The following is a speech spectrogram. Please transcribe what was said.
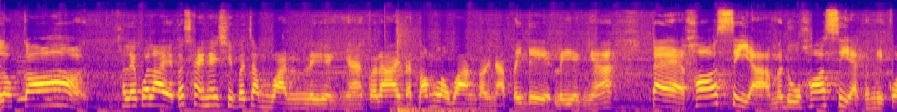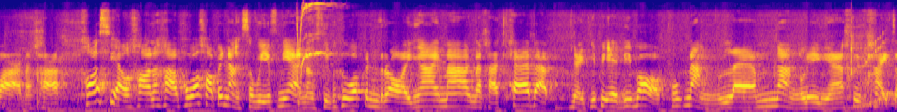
แล้วก็เขาเรียกว่าอะไรก็ใช้ในชีวิตประจำวันอะไรอย่างเงี้ยก็ได้แต่ต้องระวังหน่อยนะไปเดทอะไรอย่างเงี้ย แต่ข้อเสียมาดูข้อเสียกันดีกว่านะคะ ข้อเสียของเขานะคะ เพราะว่าเขาเป็นหนังสวิฟเนี่ยหนังสวิฟคือว่าเป็นรอยง่ายมากนะคะ แค่แบบอย่างที่พี่เอ็ดดี้บอกพวกหนังแล้มหนังอะไรอย่างเงี้ยคือหายใจ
